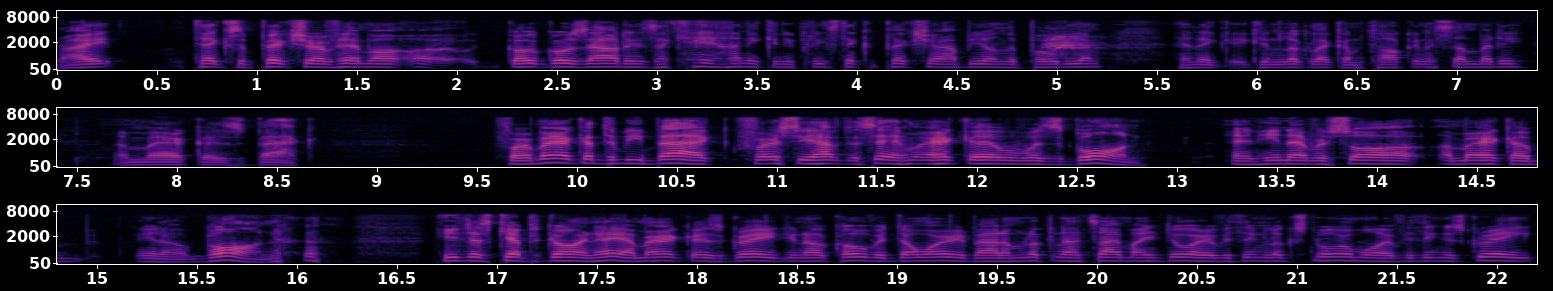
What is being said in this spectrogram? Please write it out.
right? Takes a picture of him, uh, uh, go, goes out, and he's like, hey, honey, can you please take a picture? I'll be on the podium, and it, it can look like I'm talking to somebody. America is back. For America to be back, first you have to say America was gone, and he never saw America, you know, gone. he just kept going, hey, America is great, you know, COVID, don't worry about it. I'm looking outside my door, everything looks normal, everything is great.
